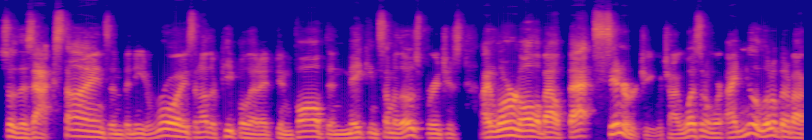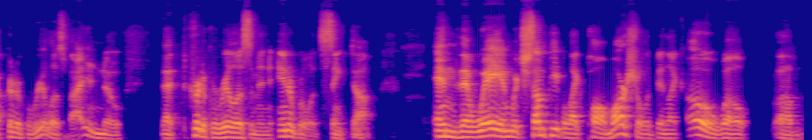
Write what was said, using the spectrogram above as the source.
So the Zach Steins and Bonnitta Roys and other people that had been involved in making some of those bridges, I learn all about that synergy, which I wasn't aware. I knew a little bit about critical realism, but I didn't know that critical realism and integral had synced up. And the way in which some people like Paul Marshall had been like, oh, well, um,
